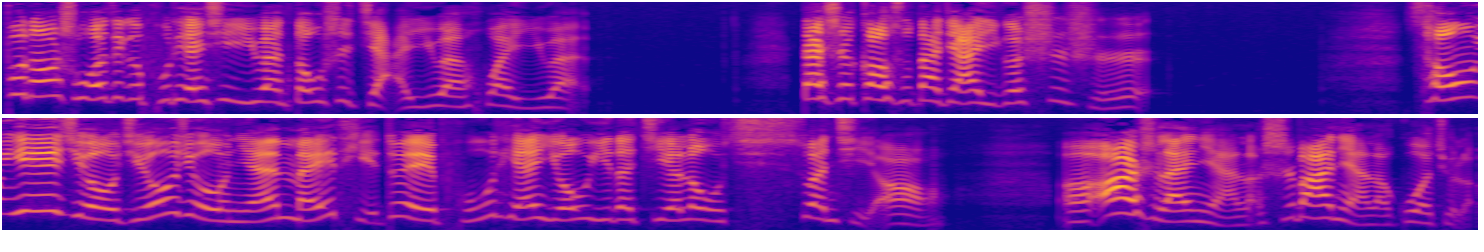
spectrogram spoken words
不能说这个莆田系医院都是假医院、坏医院，但是告诉大家一个事实：从一九九九年媒体对莆田游医的揭露算起啊。呃，二十来年了，十八年了，过去了。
